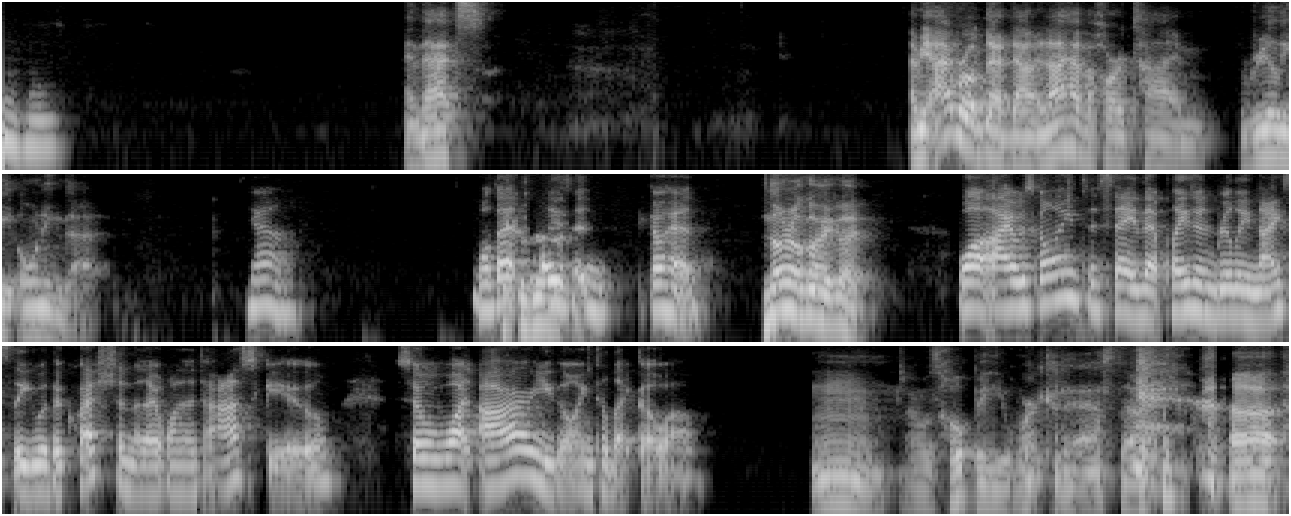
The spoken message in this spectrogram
Mm-hmm. And that's, I mean, I wrote that down and I have a hard time really owning that. Yeah. Well, that plays in, go ahead. No, no, go ahead, go ahead. Well, I was going to say that plays in really nicely with a question that I wanted to ask you. So, what are you going to let go of? Mm, I was hoping you weren't going to ask that. uh,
